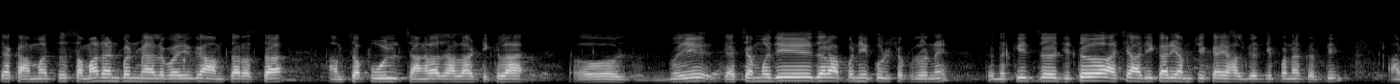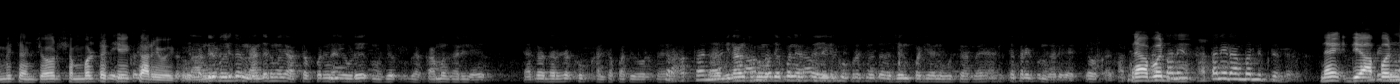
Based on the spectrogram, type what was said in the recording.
त्या कामाचं समाधान पण मिळालं पाहिजे की आमचा रस्ता आमचा पूल चांगला झाला टिकला. म्हणजे त्याच्यामध्ये जर आपण हे करू शकलो नाही तर नक्कीच जिथं असे अधिकारी आमचे काही हलगर्जीपणा करतील आम्ही त्यांच्यावर शंभर टक्के कार्यवाही करू. नांदेड नांदेडमध्ये आतापर्यंत एवढे म्हणजे कामं झालेली आहेत. त्याचा दर्जा खूप खालच्या पातळीवरचा आहे. विधानसभेमध्ये पण याचा खूप प्रश्न जयंत पाटील यांनी उच्चारला आहे आणि तक्रारी पण एवढं काय? नाही आपण हाताने हाताने डांबर निघते सर. नाही जे आपण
